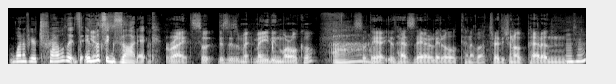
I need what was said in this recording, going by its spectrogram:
one of your travels? It, it looks exotic. Right. So this is ma- made in Morocco. Ah. So there it has their little kind of a traditional pattern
